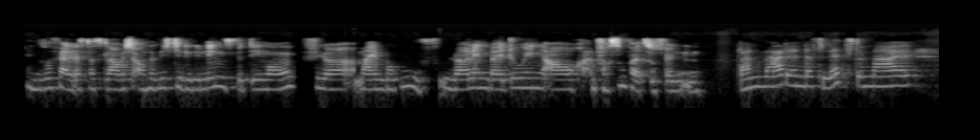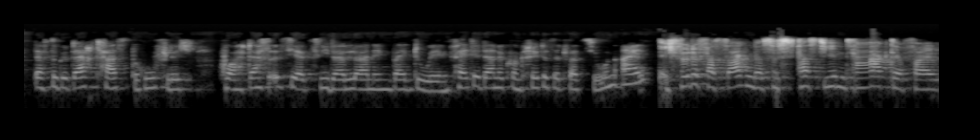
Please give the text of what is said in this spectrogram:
Insofern ist das, glaube ich, auch eine wichtige Gelingensbedingung für meinen Beruf. Learning by Doing auch einfach super zu finden. Wann war denn das letzte Mal, dass du gedacht hast beruflich, boah, das ist jetzt wieder Learning by Doing. Fällt dir da eine konkrete Situation ein? Ich würde fast sagen, das ist fast jeden Tag der Fall.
